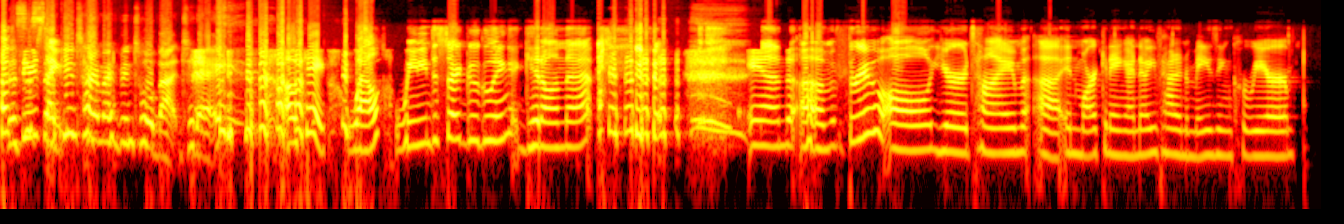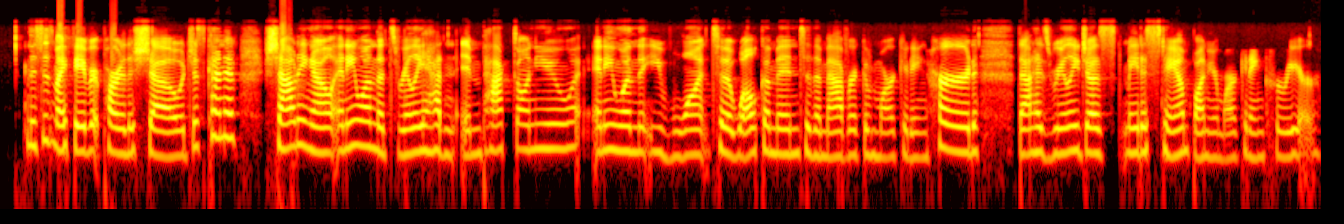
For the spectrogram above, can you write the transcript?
That's the second time I've been told that today. okay, well, we need to start Googling, get on that. and um, through all your time uh, in marketing, I know you've had an amazing career this is my favorite part of the show. Just kind of shouting out anyone that's really had an impact on you, anyone that you want to welcome into the Maverick of Marketing herd that has really just made a stamp on your marketing career.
